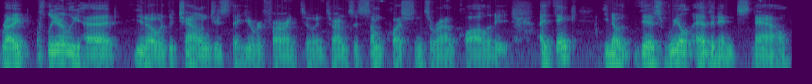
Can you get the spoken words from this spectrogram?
right, clearly had you know the challenges that you're referring to in terms of some questions around quality. I think you know there's real evidence now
